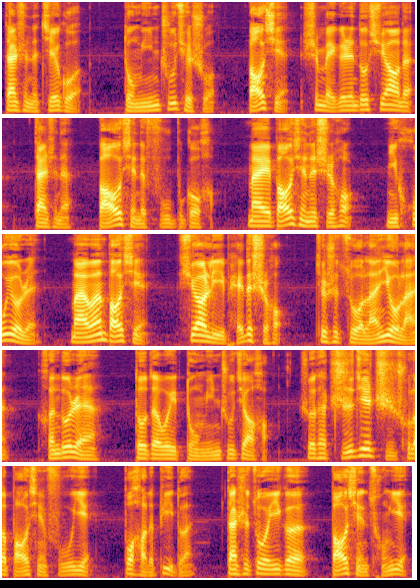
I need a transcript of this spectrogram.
但是呢，结果董明珠却说，保险是每个人都需要的，但是呢，保险的服务不够好。买保险的时候你忽悠人，买完保险需要理赔的时候就是左拦右拦。很多人啊都在为董明珠叫好，说他直接指出了保险服务业不好的弊端。但是作为一个保险从业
